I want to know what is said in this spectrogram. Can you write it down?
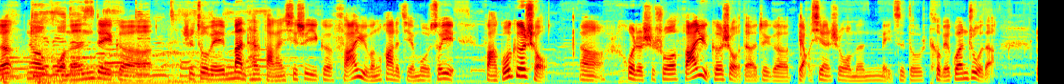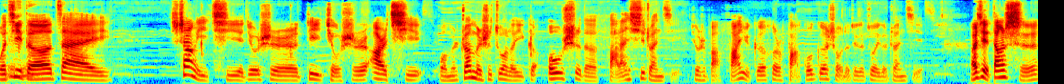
我们这个是作为漫谈法兰西是一个法语文化的节目，所以法国歌手啊，或者是说法语歌手的这个表现，是我们每次都特别关注的。我记得在上一期，也就是第九十二期，我们专门是做了一个欧式的法兰西专辑，就是把法语歌或者法国歌手的这个做一个专辑。而且当时，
